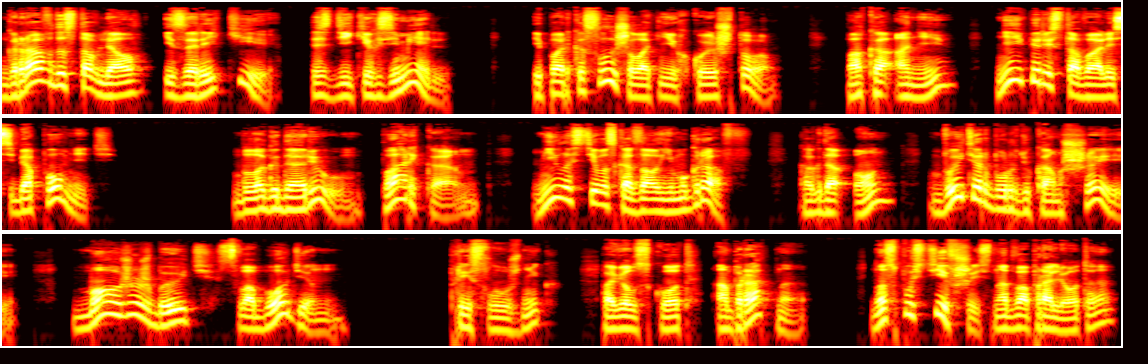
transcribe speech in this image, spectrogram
граф доставлял из-за реки, с диких земель. И Парька слышал от них кое-что, пока они не переставали себя помнить. «Благодарю, Парька, Милостиво сказал ему граф, когда он вытер бурдюкам шеи. Можешь быть свободен. Прислужник повел скот обратно, но спустившись на два пролета,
